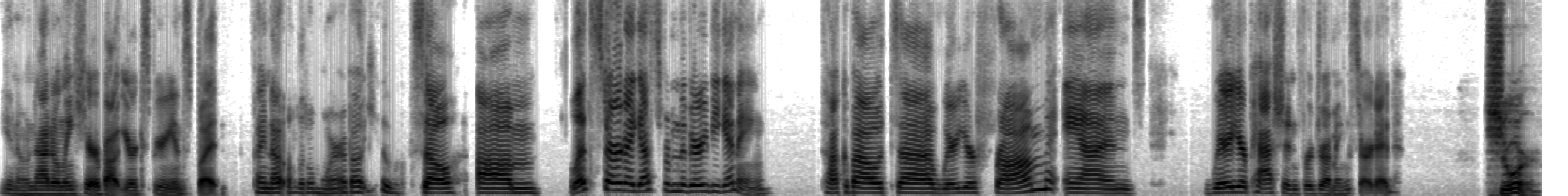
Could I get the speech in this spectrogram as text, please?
you know, not only hear about your experience, but find out a little more about you. So um, let's start, I guess, from the very beginning. Talk about uh, where you're from and where your passion for drumming started. Sure.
